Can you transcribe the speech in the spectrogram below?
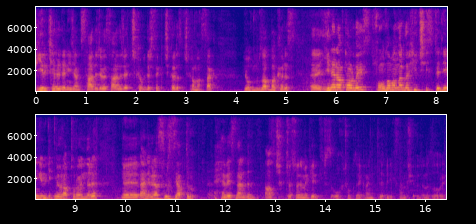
bir kere deneyeceğim sadece ve sadece çıkabilirsek çıkarız çıkamazsak yolumuza bakarız. Ee, yine Raptor'dayız. Son zamanlarda hiç istediğim gibi gitmiyor Raptor oyunları. Ee, ben de biraz hırs yaptım. Heveslendim. Açıkça söylemek gerekirse oh çok güzel ekran gitti de bir iki tane bir şey ödemez oraya.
